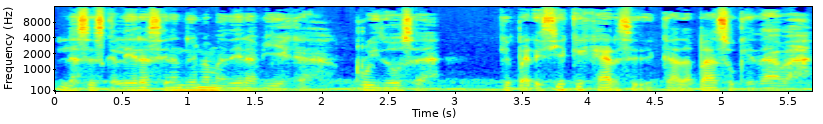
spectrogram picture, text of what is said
Las escaleras eran de una madera vieja, ruidosa, que parecía quejarse de cada paso que daba.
